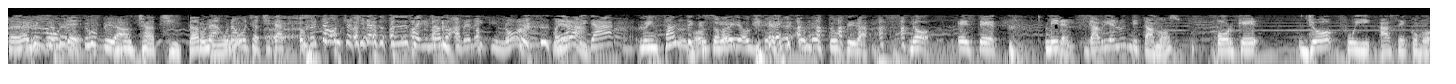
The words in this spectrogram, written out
Así como que, Estúpida. Muchachita. Una, una muchachita. Soy tan muchachita que estoy desayunando avena y quinoa. Mañana ya lo infante que soy. ok. Eres una estúpida. No, este. Miren, Gabriel lo invitamos porque yo fui hace como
